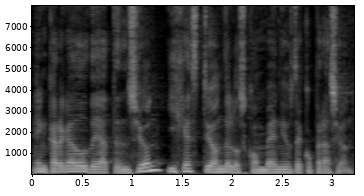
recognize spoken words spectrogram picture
encargado de atención y gestión de los convenios de cooperación.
